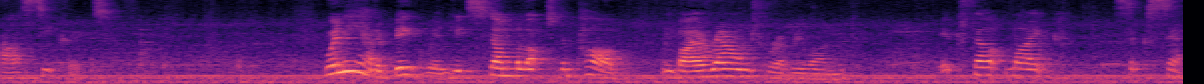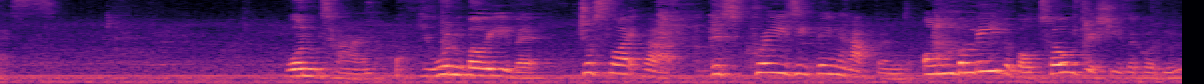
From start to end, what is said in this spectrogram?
Our Secret. When he had a big win, he'd stumble up to the pub and buy a round for everyone. It felt like success. One time, you wouldn't believe it, just like that, this crazy thing happened. Unbelievable, told you she's a good one.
